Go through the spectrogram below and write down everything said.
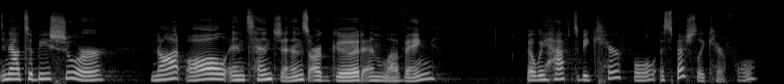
Now, to be sure, not all intentions are good and loving, but we have to be careful, especially careful,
